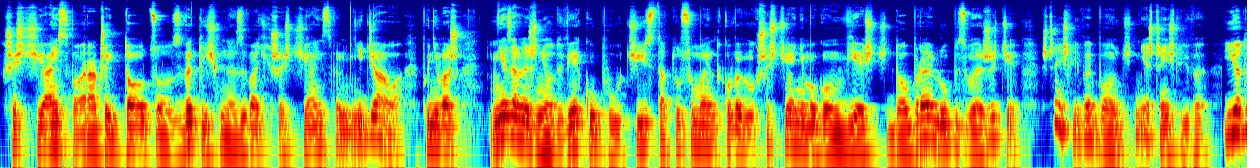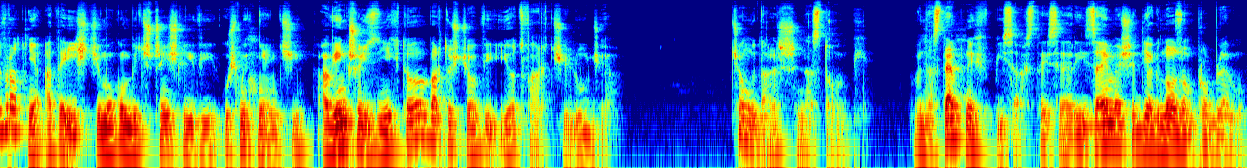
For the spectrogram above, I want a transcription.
chrześcijaństwo, a raczej to, co zwykliśmy nazywać chrześcijaństwem, nie działa, ponieważ niezależnie od wieku, płci, statusu majątkowego, chrześcijanie mogą wieść dobre lub złe życie, szczęśliwe bądź nieszczęśliwe. I odwrotnie, ateiści mogą być szczęśliwi, uśmiechnięci, a większość z nich to wartościowi i otwarci ludzie. Ciąg dalszy nastąpi. W następnych wpisach z tej serii zajmę się diagnozą problemu,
